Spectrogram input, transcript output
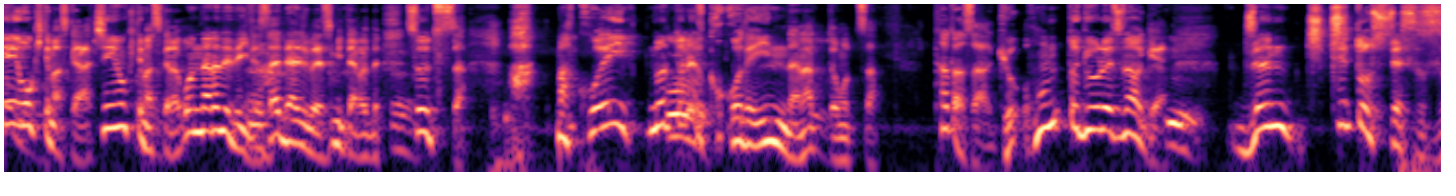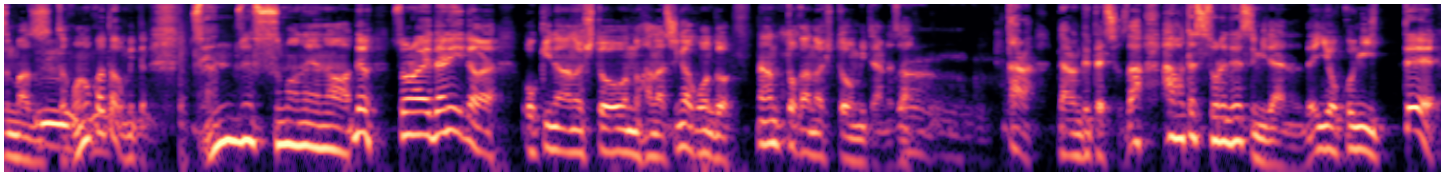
延、起きてますから、遅延起きてますから、ここに並んでていいです、うん、大丈夫です、みたいなので、うん、そうってさ、あ、まあ、ここでいい、とりあえずここでいいんだなって思ってさ、たださ、ほんと行列なわけ。うん、全、父として進まずって、この方が見て、全然進まねえな。で、その間に、だから、沖縄の人の話が今度、なんとかの人みたいなさ、たら、並んでた人さ、あ、私それです、みたいなので、横に行って、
